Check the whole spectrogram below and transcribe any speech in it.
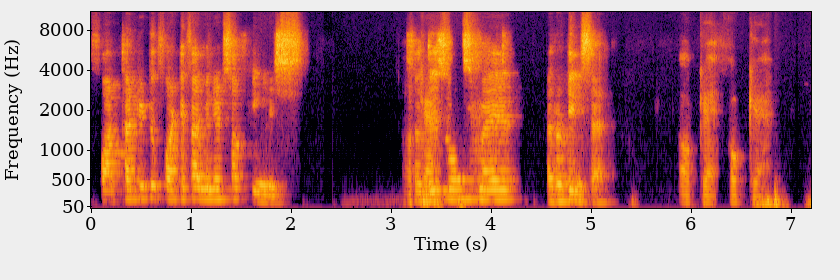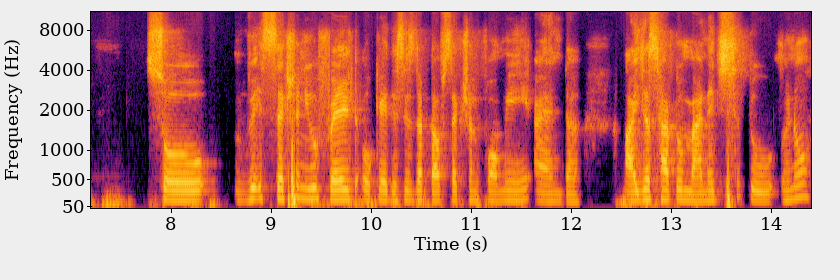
for 30 to 45 minutes of English. So this was my routine, sir. Okay, okay. So which section you felt okay, this is the tough section for me, and uh, I just have to manage to you know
